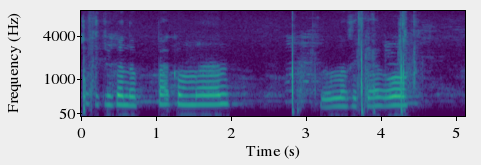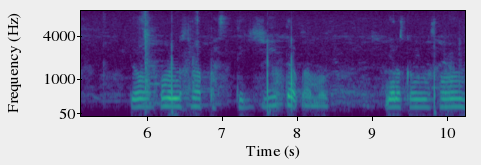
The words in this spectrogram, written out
Estoy aquí jugando Pac-Man. No sé qué hago. Vamos a comernos una pastillita. Vamos. Ya nos comimos a un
